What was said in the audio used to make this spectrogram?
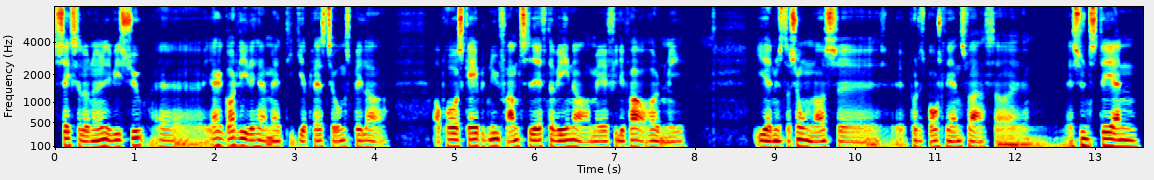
6 eller nødvendigvis 7. Øh, jeg kan godt lide det her med, at de giver plads til unge spillere og, og prøver at skabe en ny fremtid efter Vener og med Philip Fagerholm i, i administrationen også øh, på det sportslige ansvar. Så øh, jeg synes, det er en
